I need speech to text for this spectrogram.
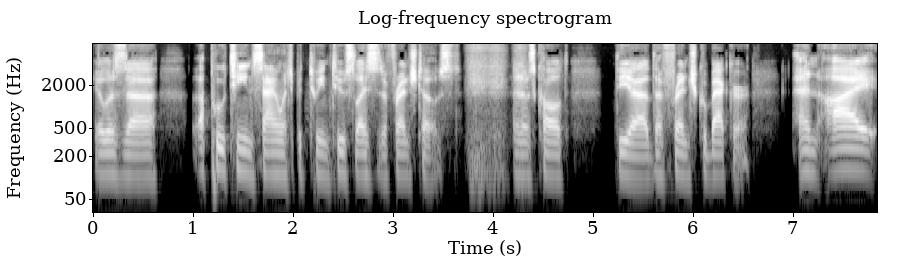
It was uh, a poutine sandwich between two slices of French toast, and it was called the uh, the French Quebecer. And I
